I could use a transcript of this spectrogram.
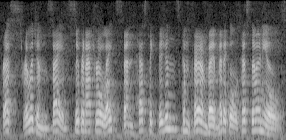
Breasts, religion, science, supernatural lights, fantastic visions confirmed by medical testimonials.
